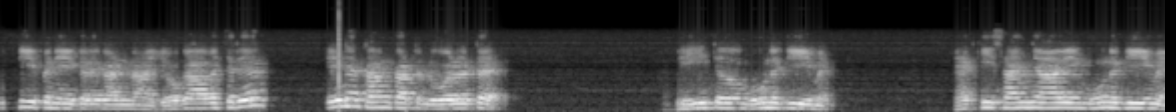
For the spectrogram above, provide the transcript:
උද්දීපනය කර ගන්නා යෝගාවචරය එන කංකටොළු වලට බීතව මුහුණ දීම හැකි සංඥාවෙන් මුහුණ දීම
